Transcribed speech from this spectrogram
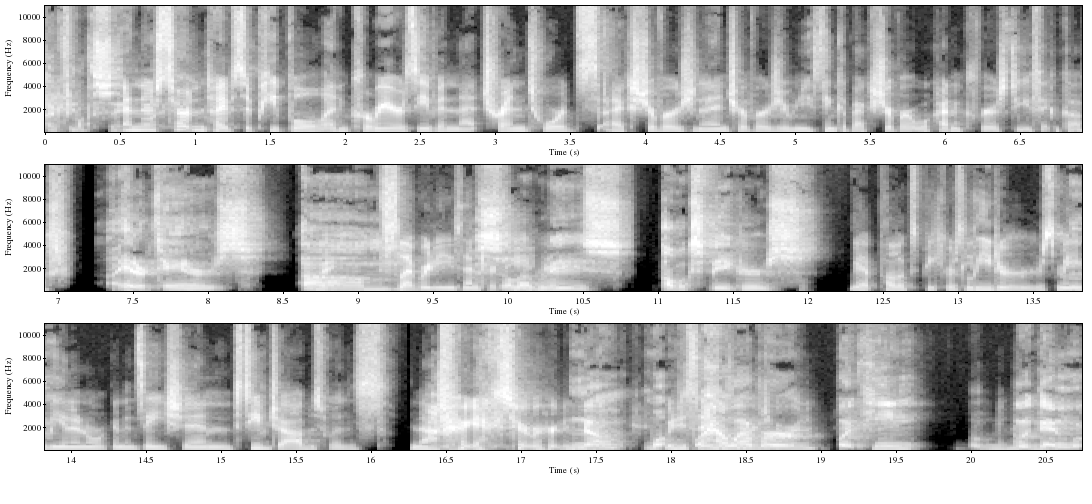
I feel the same. And there's way. certain types of people and careers even that trend towards extroversion and introversion. When you think of extrovert, what kind of careers do you think of? Entertainers, right. um, celebrities, entertainers, celebrities, public speakers, yeah, public speakers, leaders, mm. maybe in an organization. Steve Jobs was not very extroverted. No, well, Would you say however, but he again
